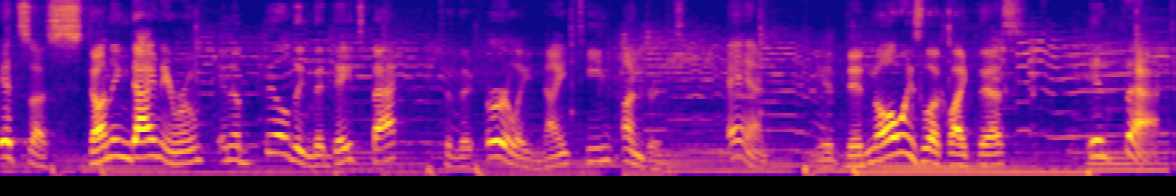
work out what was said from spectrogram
It's a stunning dining room in a building that dates back to the early 1900s. And it didn't always look like this. In fact,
